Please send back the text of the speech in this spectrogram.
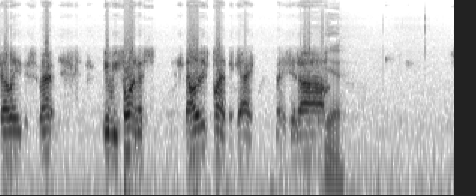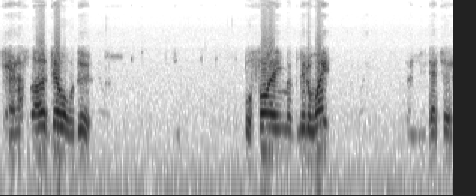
telly, this and that. You'll be fine." us." And I was just playing the game. They said, "Ah, uh, yeah." fair enough. I'll tell you what we'll do. We'll fight him at middleweight. And that's it.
